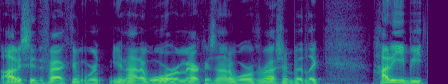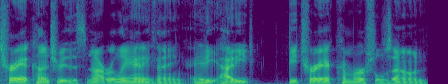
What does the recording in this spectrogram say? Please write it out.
obviously the fact that we're you're not at war, America's not at war with Russia, but like, how do you betray a country that's not really anything? How do you, how do you betray a commercial zone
